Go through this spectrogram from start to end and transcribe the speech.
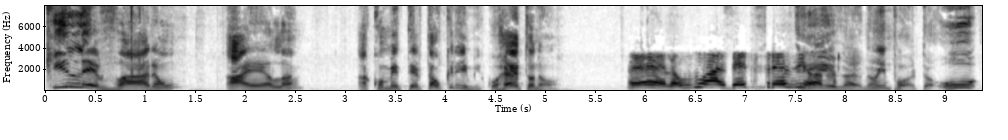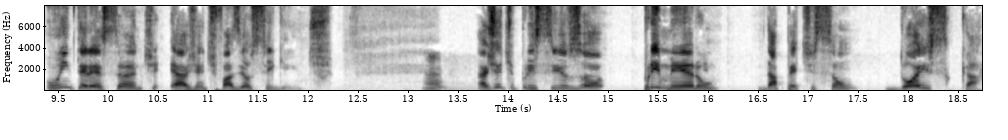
que levaram a ela a cometer tal crime, correto ou não? É, ela é usuária desde os 13 E, anos. não, não importa. O, o interessante é a gente fazer o seguinte: Hum. a gente precisa primeiro da petição 2K,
